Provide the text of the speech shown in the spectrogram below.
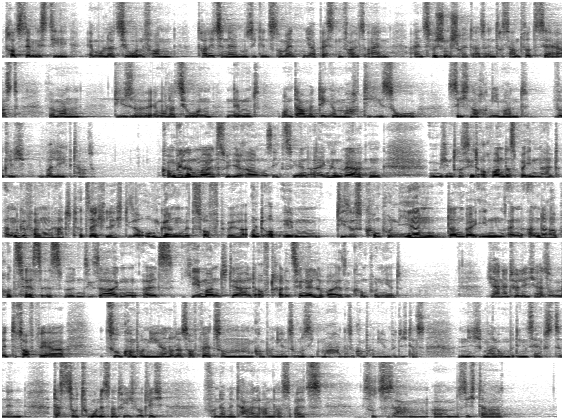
Trotzdem ist die Emulation von traditionellen Musikinstrumenten ja bestenfalls ein, ein Zwischenschritt. Also interessant wird es ja erst, wenn man diese Emulation nimmt und damit Dinge macht, die so sich noch niemand wirklich überlegt hat. Kommen wir dann mal zu Ihrer Musik, zu Ihren eigenen Werken. Mich interessiert auch, wann das bei Ihnen halt angefangen hat, tatsächlich, dieser Umgang mit Software und ob eben dieses Komponieren dann bei Ihnen ein anderer Prozess ist, würden Sie sagen, als jemand, der halt auf traditionelle Weise komponiert. Ja, natürlich. Also mit Software zu komponieren oder Software zum Komponieren, zu Musik machen. Also komponieren würde ich das nicht mal unbedingt selbst nennen. Das zu tun ist natürlich wirklich fundamental anders als sozusagen ähm, sich da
